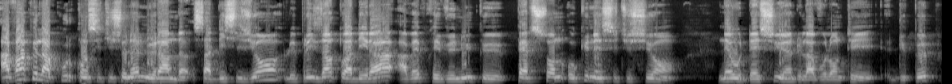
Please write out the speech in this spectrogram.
avant que la Cour constitutionnelle ne rende sa décision, le président Touadéra avait prévenu que personne, aucune institution n'est au-dessus hein, de la volonté du peuple.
